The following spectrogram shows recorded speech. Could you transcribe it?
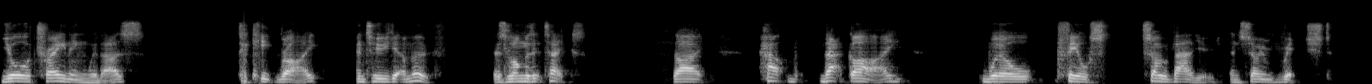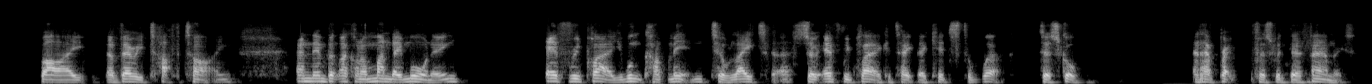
you're training with us to keep right until you get a move, as long as it takes. Like how that guy will feel so valued and so enriched by a very tough time, and then but like on a Monday morning, every player you wouldn't come in till later, so every player could take their kids to work to school and have breakfast with their families.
